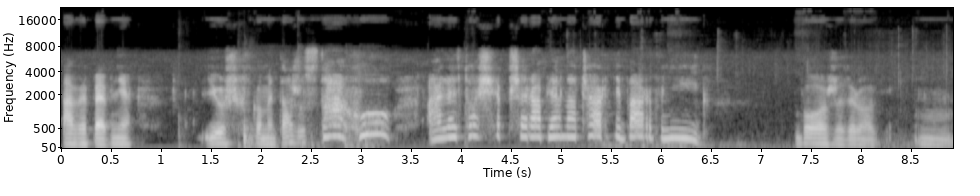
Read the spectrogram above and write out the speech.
A wy pewnie już w komentarzu Stachu, ale to się przerabia na czarny barwnik. Boże drogi. Mm.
